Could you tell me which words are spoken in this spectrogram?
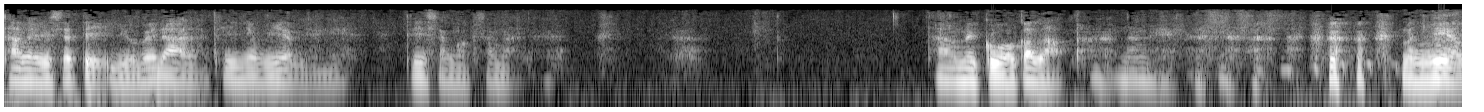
ถ้าไม่มีสติอยู่ไม่ได้ที่เงียบๆอย่างนี้ ที่สงบสงัดถ้าไม่กลัวก็หลับนั่นเองมันเงียบ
